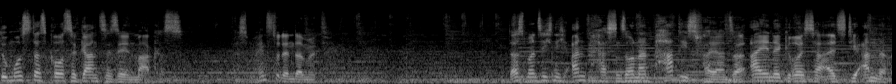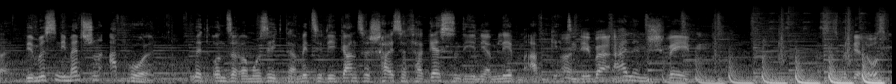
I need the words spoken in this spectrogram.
Du musst das große Ganze sehen, Markus. Was meinst du denn damit? Dass man sich nicht anpassen, sondern Partys feiern soll. Eine größer als die andere. Wir müssen die Menschen abholen. Mit unserer Musik, damit sie die ganze Scheiße vergessen, die in ihrem Leben abgeht. Und über allem schweben. Was ist mit dir los?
